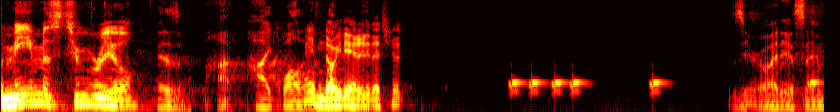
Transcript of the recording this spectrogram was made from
the meme is too real. It is hot. high quality. I have no idea how to do that shit. Zero idea, same.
